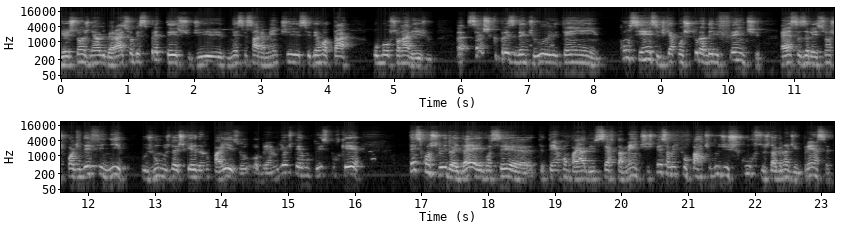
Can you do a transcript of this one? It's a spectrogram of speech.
gestões neoliberais sob esse pretexto de necessariamente se derrotar o bolsonarismo. Eh, você acha que o presidente Lula ele tem consciência de que a postura dele frente a essas eleições pode definir os rumos da esquerda no país, o Breno? E eu te pergunto isso porque tem se construído a ideia, e você tem acompanhado isso certamente, especialmente por parte dos discursos da grande imprensa,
